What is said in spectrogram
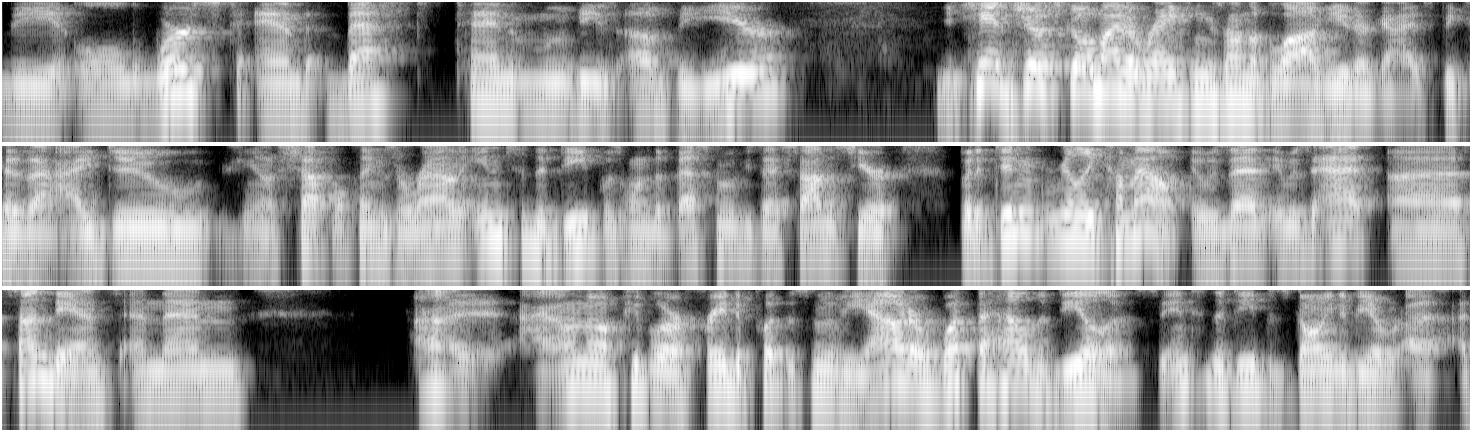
the worst and best 10 movies of the year you can't just go by the rankings on the blog either, guys, because I, do, you know, shuffle things around. Into the Deep was one of the best movies I saw this year, but it didn't really come out. It was at it was at uh, Sundance, and then I, I don't know if people are afraid to put this movie out or what the hell the deal is. Into the Deep is going to be a, a, a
